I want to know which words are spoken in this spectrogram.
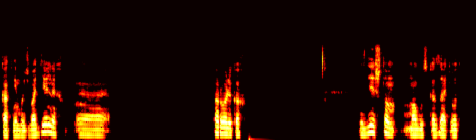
как-нибудь в отдельных э, роликах. Здесь что могу сказать? Вот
